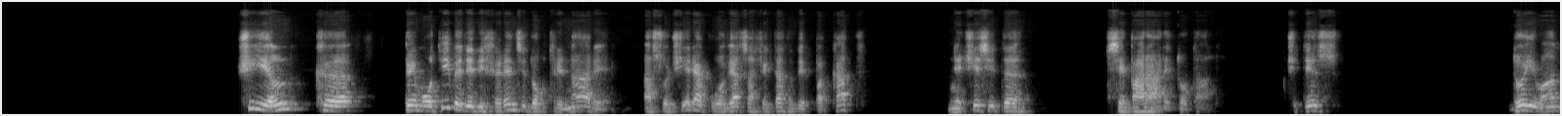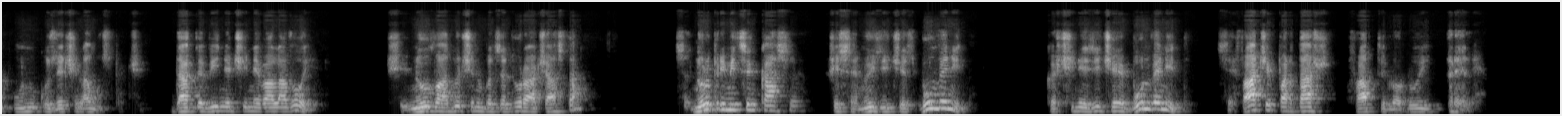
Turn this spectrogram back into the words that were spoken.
și el că pe motive de diferențe doctrinare, asocierea cu o viață afectată de păcat necesită separare totală. Citez 2 Ioan 1 cu 10 la 11. Dacă vine cineva la voi și nu vă aduce învățătura aceasta, să nu-l primiți în casă și să nu-i ziceți bun venit. Că cine zice bun venit, se face partaș faptelor lui rele.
